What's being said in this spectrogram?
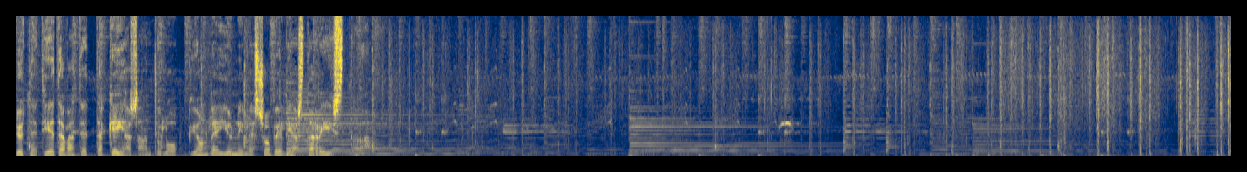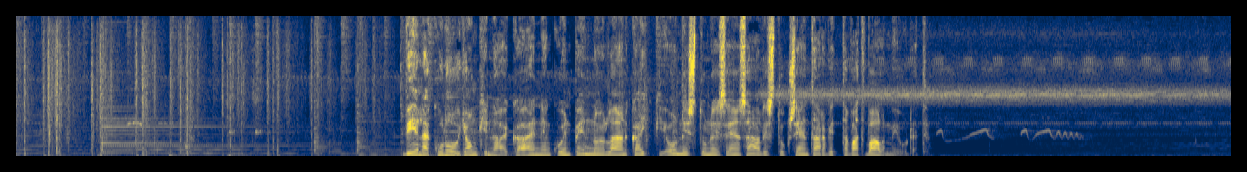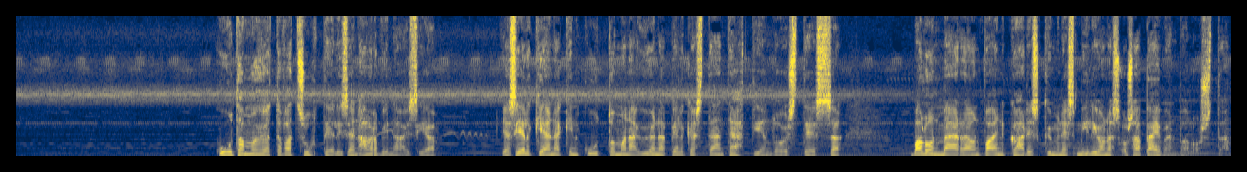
Nyt ne tietävät, että keihäsantiloppi on leijonille soveliasta riistaa. Vielä kuluu jonkin aikaa ennen kuin pennoillaan kaikki onnistuneeseen saalistukseen tarvittavat valmiudet. Kuutamojot ovat suhteellisen harvinaisia, ja selkeänäkin kuuttomana yönä pelkästään tähtien loisteessa valon määrä on vain 20 miljoonas osa päivänvalosta.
